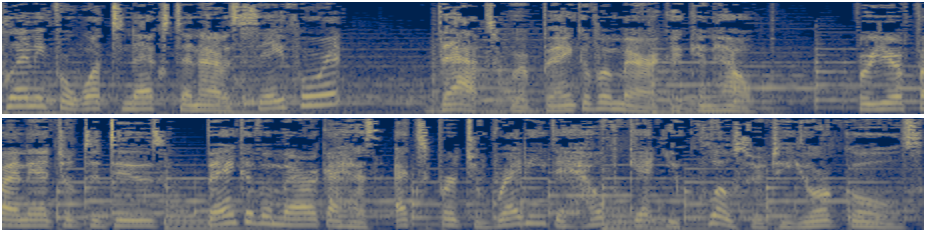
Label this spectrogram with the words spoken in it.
Planning for what's next and how to save for it? That's where Bank of America can help. For your financial to-dos, Bank of America has experts ready to help get you closer to your goals.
